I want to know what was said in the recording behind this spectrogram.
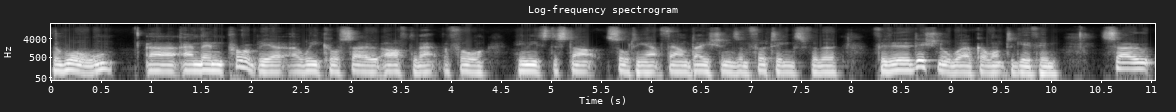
the wall uh, and then probably a, a, week or so after that before he needs to start sorting out foundations and footings for the, for the additional work I want to give him. So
